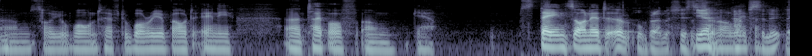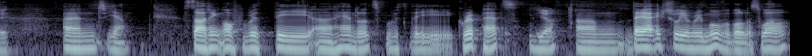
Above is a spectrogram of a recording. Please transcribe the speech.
Um, so you won't have to worry about any uh, type of um, yeah stains on it. Uh, All blemishes? Yeah, or absolutely. and yeah, starting off with the uh, handles, with the grip pads. Yeah. Um, they are actually removable as well.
